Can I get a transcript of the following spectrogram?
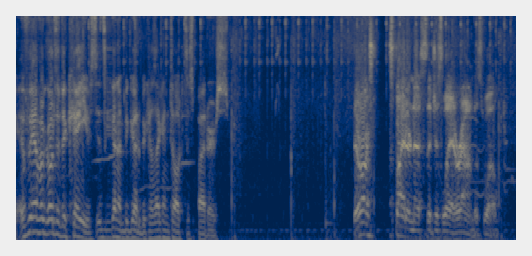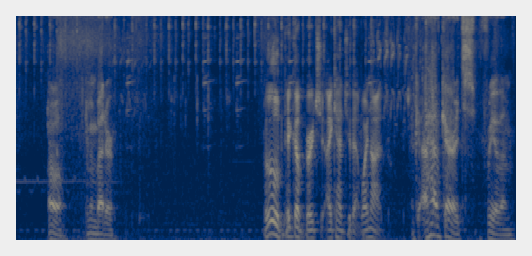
Okay, if we ever go to the caves, it's gonna be good because I can talk to spiders. There are spider nests that just lay around as well. Oh, even better. Ooh, pick up birch. I can't do that. Why not? Okay, I have carrots, three of them.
